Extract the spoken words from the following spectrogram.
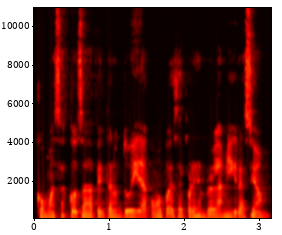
cómo esas cosas afectaron tu vida, como puede ser por ejemplo la migración.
